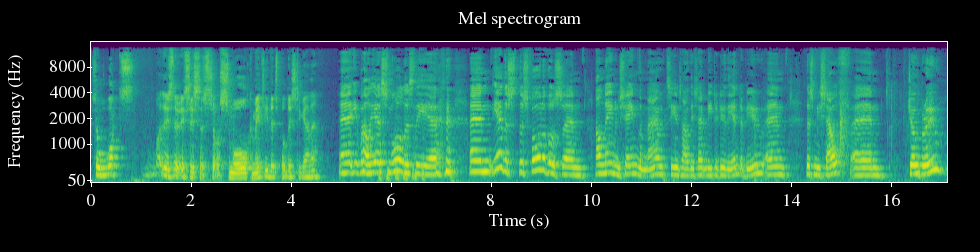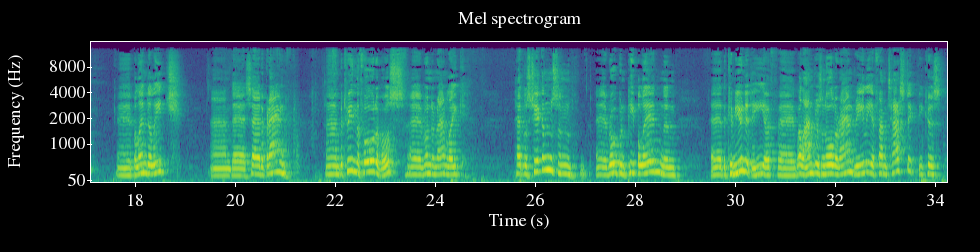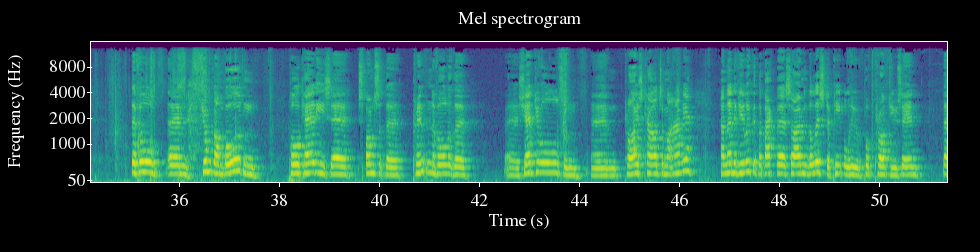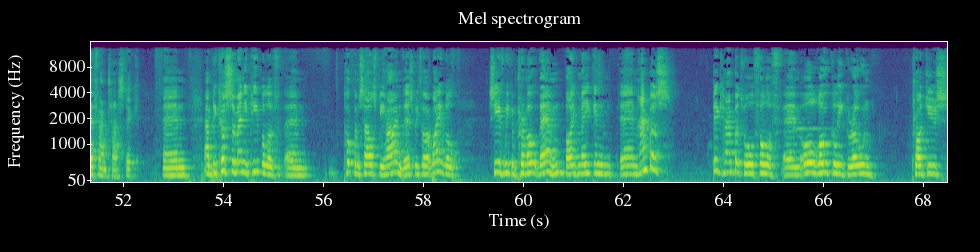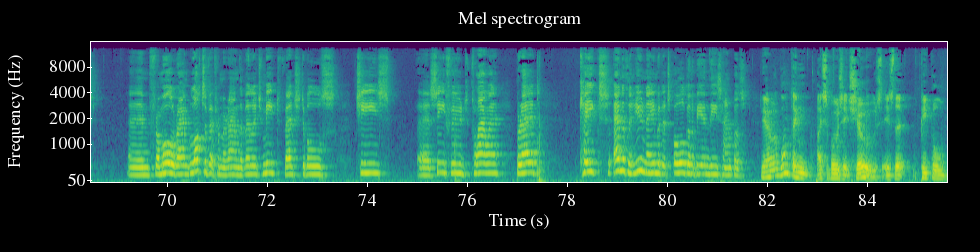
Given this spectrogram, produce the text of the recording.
So what's what is, there, is this a sort of small committee that's put this together? Uh, well, yeah, small is the. Uh, um, yeah, there's there's four of us. Um, I'll name and shame them now. It seems how they sent me to do the interview. Um, there's myself, um, Joe Brew, uh, Belinda Leach, and uh, Sarah Brown. And between the four of us, uh, running around like headless chickens and uh, roping people in and. Uh, the community of well Andreas and all around really are fantastic because they've all um, jumped on board, and Paul Carey's uh, sponsored the printing of all of the uh, schedules and um, prize cards and what have you. And then if you look at the back there, Simon, the list of people who have put produce in, they're fantastic. Um, and because so many people have um, put themselves behind this, we thought, right, we'll see if we can promote them by making um, hampers big hampers all full of um, all locally grown produce um, from all around, lots of it from around the village meat, vegetables, cheese, uh, seafood, flour, bread, cakes, anything, you name it, it's all going to be in these hampers. Yeah, well, one thing I suppose it shows is that people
